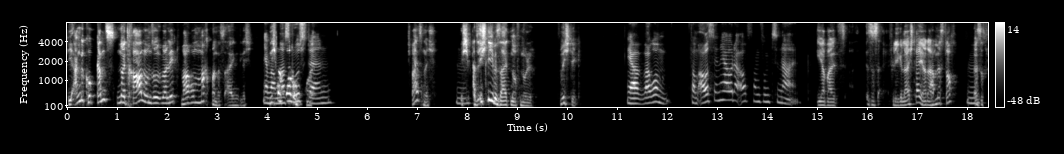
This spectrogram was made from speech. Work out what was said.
die angeguckt, ganz neutral und so überlegt, warum macht man das eigentlich? Ja, warum hast du es denn? Ich weiß nicht. Hm. Ich, also ich liebe Seiten auf Null. Ist wichtig. Ja, warum? Vom Aussehen her oder auch vom Funktionalen? Ja, weil es ist pflegeleichter, ja, da haben wir es doch. Hm. Es ist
